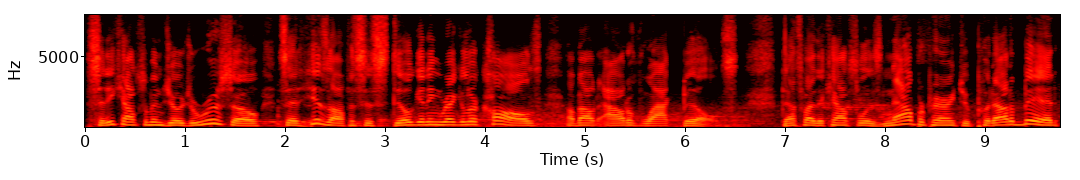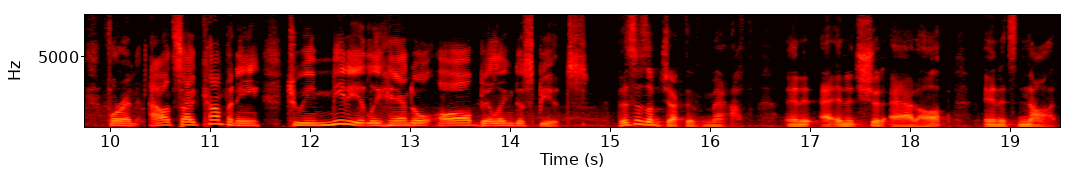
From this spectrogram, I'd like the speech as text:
City Councilman Joe Giarrusso said his office is still getting regular calls about out of whack bills. That's why the council is now preparing to put out a bid for an outside company to immediately handle all billing disputes. This is objective math and it and it should add up and it's not.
